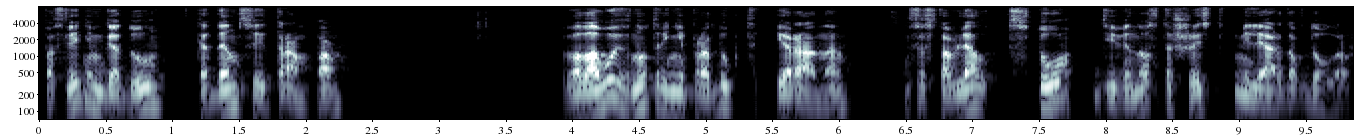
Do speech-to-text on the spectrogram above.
в последнем году каденции Трампа, валовой внутренний продукт Ирана составлял 196 миллиардов долларов.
